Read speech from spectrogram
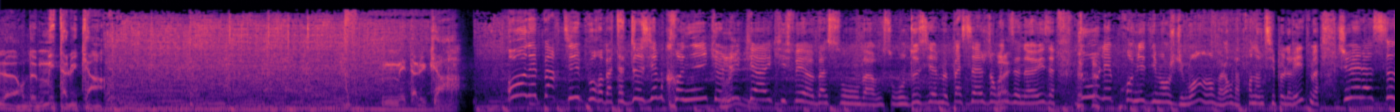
l'heure de Metaluca. Metaluca. On est parti pour bah, ta deuxième chronique, Oui. Lucas, qui fait euh, bah, son, bah, son deuxième passage dans Bring Ouais. the Noise tous les premiers dimanches du mois. hein. Voilà, on va prendre un petit peu le rythme. Tu es là ce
